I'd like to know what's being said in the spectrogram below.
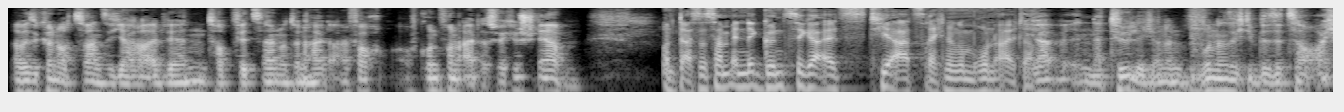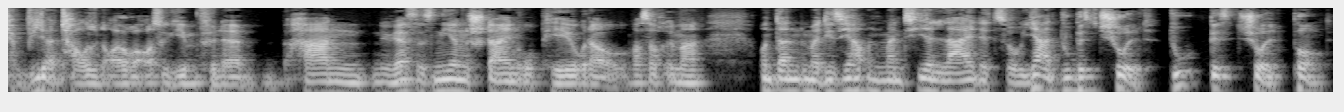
Aber sie können auch 20 Jahre alt werden, topfit sein und dann halt einfach aufgrund von Altersschwäche sterben. Und das ist am Ende günstiger als Tierarztrechnung im hohen Alter. Ja, natürlich. Und dann wundern sich die Besitzer, oh, ich habe wieder 1000 Euro ausgegeben für eine Hahn, wie heißt das, Nierenstein-OP oder was auch immer. Und dann immer diese, ja, und mein Tier leidet so. Ja, du bist schuld. Du bist schuld. Punkt.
